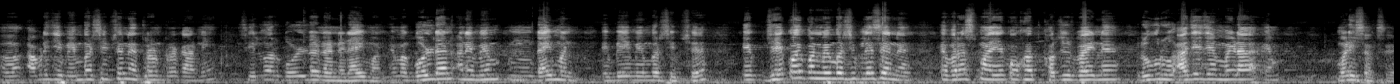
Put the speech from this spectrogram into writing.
આપણી જે મેમ્બરશિપ છે ને ત્રણ પ્રકારની સિલ્વર ગોલ્ડન અને ડાયમંડ એમાં ગોલ્ડન અને ડાયમંડ એ બે મેમ્બરશિપ છે. એ જે કોઈ પણ મેમ્બરશીપ લેશે ને, એ વર્ષમાં એક વખત ખજૂરભાઈને રૂબરૂ આજે જે મળ્યા, એમ મળી શકશે.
